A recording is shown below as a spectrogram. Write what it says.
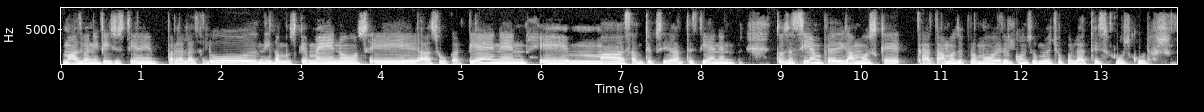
más beneficios tiene para la salud, digamos que menos eh, azúcar tienen, eh, más antioxidantes tienen. Entonces siempre digamos que tratamos de promover el consumo de chocolates oscuros.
